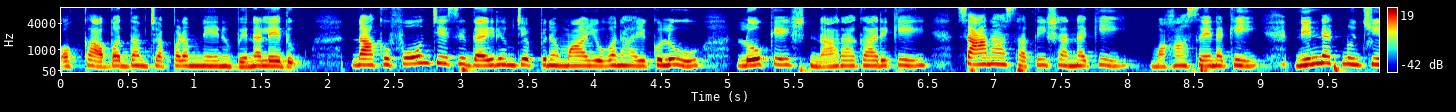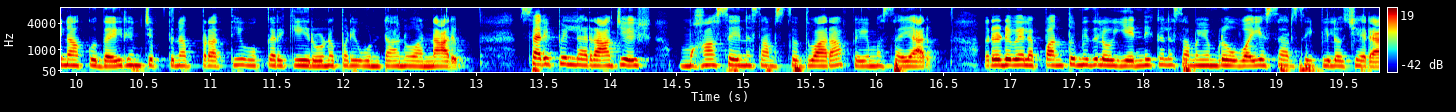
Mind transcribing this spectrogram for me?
ఒక్క అబద్ధం చెప్పడం నేను వినలేదు. నాకు ఫోన్ చేసి ధైర్యం చెప్పిన మా యువ నాయకులు లోకేష్ నారా గారికి సానా సతీష్ అన్నకి మహాసేనకి నిన్నటి నుంచి నాకు ధైర్యం చెప్తున్న ప్రతి ఒక్కరికి రుణపడి ఉంటాను అన్నారు. సరిపిల్ల రాజేష్ మహాసేన సంస్థ ద్వారా ఫేమస్ అయ్యారు. రెండు వేల పంతొమ్మిదిలో ఎన్నికల సమయంలో వైఎస్ఆర్సీపీలో చేరారు.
